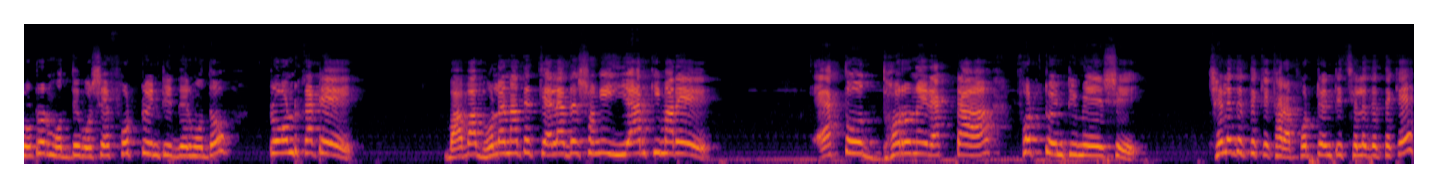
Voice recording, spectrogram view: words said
টোটোর মধ্যে বসে ফোর টোয়েন্টিদের মতো টোন্ড কাটে। বাবা ভোলানাথের চেলাদের সঙ্গে ইয়ার কি মারে? এত ধরনের একটা ফোর টোয়েন্টি মেয়ে এসে ছেলেদের থেকে খারাপ ফোর টোয়েন্টি ছেলেদের থেকে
